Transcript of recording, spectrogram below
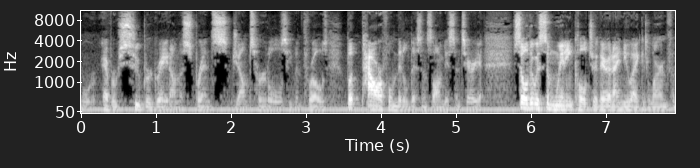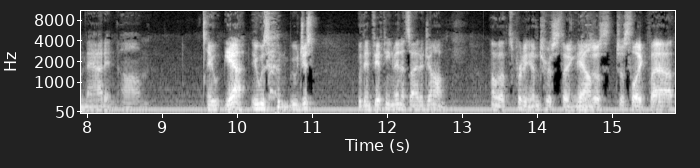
were, ever super great on the sprints, jumps, hurdles, even throws, but powerful middle distance, long distance area. So there was some winning culture there, and I knew I could learn from that. And um, it, yeah, it was, it was just within 15 minutes I had a job. Oh, that's pretty interesting. Yeah. Just just like that.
